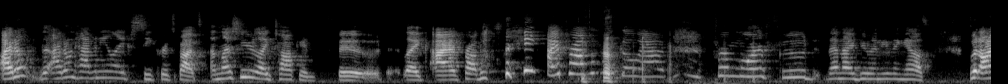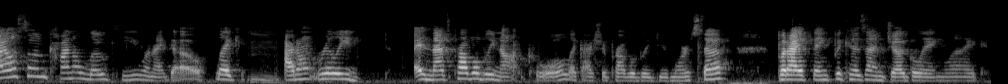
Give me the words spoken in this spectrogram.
I don't. I don't have any like secret spots unless you're like talking food. Like I probably, I probably go out for more food than I do anything else. But I also am kind of low key when I go. Like Mm. I don't really, and that's probably not cool. Like I should probably do more stuff. But I think because I'm juggling, like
